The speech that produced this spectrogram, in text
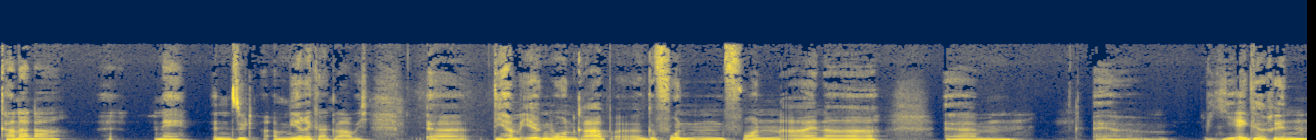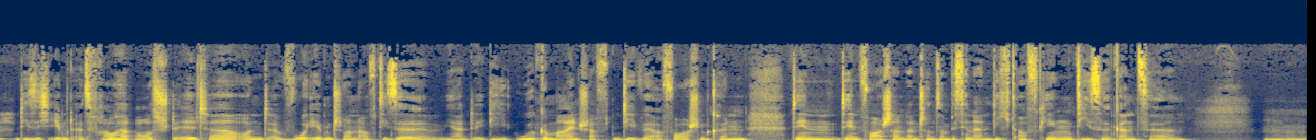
Kanada? Äh, Nee, in Südamerika, glaube ich. Äh, die haben irgendwo ein Grab äh, gefunden von einer ähm, äh, Jägerin, die sich eben als Frau herausstellte und äh, wo eben schon auf diese, ja, die, die Urgemeinschaften, die wir erforschen können, den, den Forschern dann schon so ein bisschen ein Licht aufging, diese ganze, mh,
